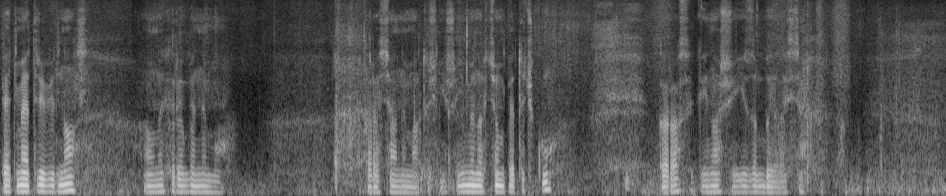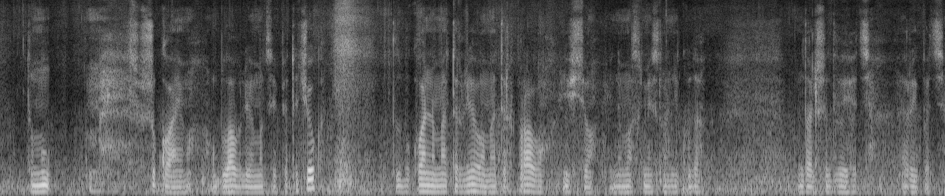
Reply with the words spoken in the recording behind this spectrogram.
5 метрів від нас, а у них риби нема. Карася нема точніше. Іменно в цьому п'ятачку карасики наші і забилися. Тому шукаємо, облавлюємо цей п'ятачок. Тут буквально метр вліво, метр вправо і все. І нема смисла нікуди далі двигатися, рипатися.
